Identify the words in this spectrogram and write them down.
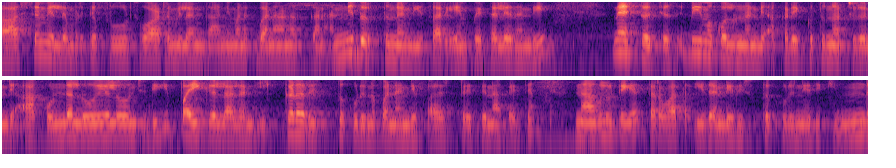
లాస్ట్ టైం వెళ్ళినప్పుడైతే ఫ్రూట్స్ వాటర్ మిలన్ కానీ మనకు బనానాస్ కానీ అన్నీ దొరుకుతుందండి ఈసారి ఏం పెట్టలేదండి. నెక్స్ట్ వచ్చేసి భీమకొల్లునండి అక్కడ ఎక్కుతున్నారు చూడండి. ఆ కొండ లోయలోంచి దిగి పైకి వెళ్ళాలండి. ఇక్కడ రిస్క్తో కూడిన పని అండి ఫస్ట్ అయితే నాకైతే. నాగులుటయ్య తర్వాత ఇదండి రిస్క్తో కూడినది. కింద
